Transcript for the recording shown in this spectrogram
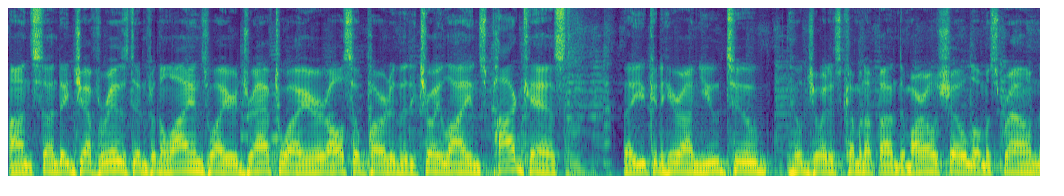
on Sunday. Jeff Risdon from the Lions Wire, Draft Wire, also part of the Detroit Lions podcast that you can hear on YouTube. He'll join us coming up on tomorrow's show. Lomas Brown,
